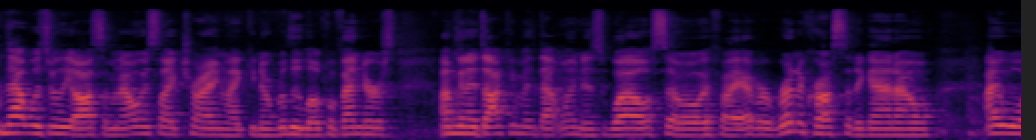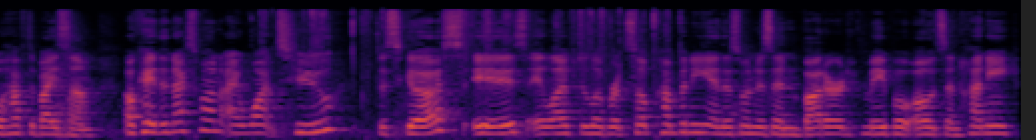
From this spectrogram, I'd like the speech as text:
That was really awesome. And I always like trying like, you know, really local vendors. I'm going to document that one as well. So if I ever run across it again, I'll I will have to buy some. Okay, the next one I want to discuss is a Life Deliberate Soap Company, and this one is in buttered maple oats and honey.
